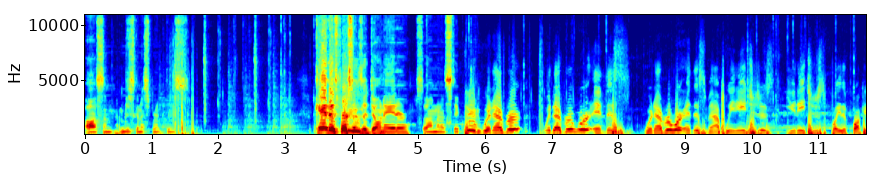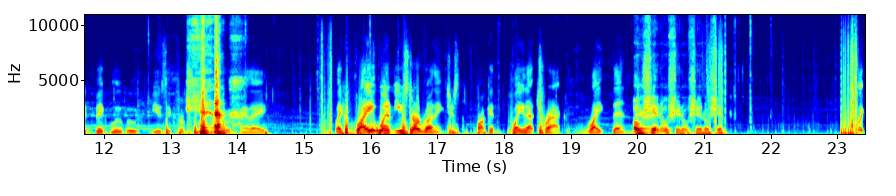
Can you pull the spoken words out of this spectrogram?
Awesome. I'm just gonna sprint this. Okay, this person's a donator, so I'm gonna stick with Dude, him. whenever, whenever we're in this, whenever we're in this map, we need to just, you need to just play the fucking Big Blue mu music from Melee. Like right when you start running, just fucking play that track right then. Oh shit! Oh shit! Oh shit! Oh shit! It's like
